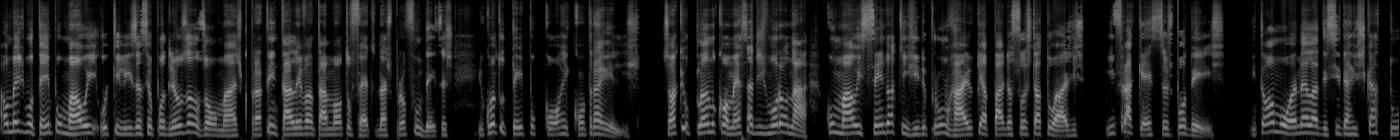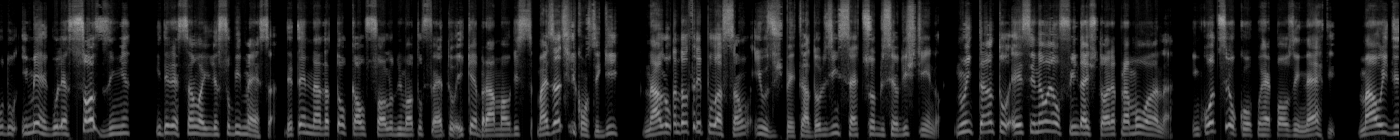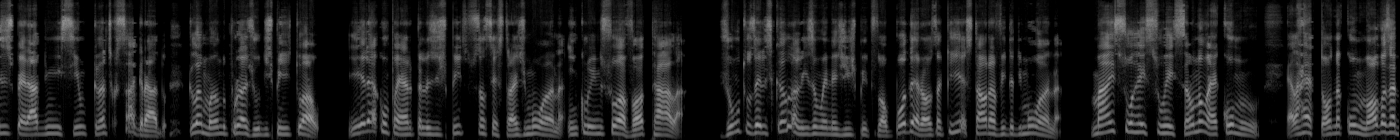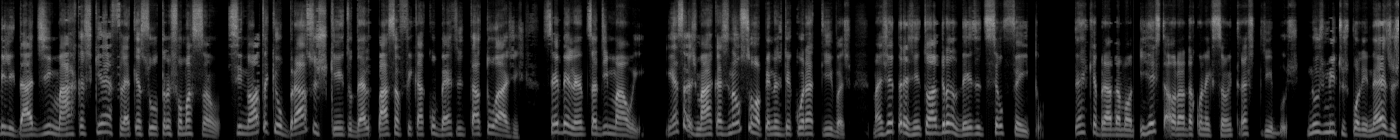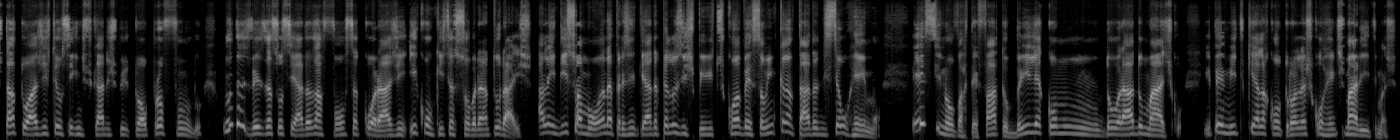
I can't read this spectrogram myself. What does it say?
Ao mesmo tempo, Maui utiliza seu poderoso anzol mágico para tentar levantar Moto Feto das profundezas enquanto o tempo corre contra eles. Só que o plano começa a desmoronar, com Maui sendo atingido por um raio que apaga suas tatuagens e enfraquece seus poderes. Então a Moana ela decide arriscar tudo e mergulha sozinha em direção à ilha submersa, determinada a tocar o solo de Moto Feto e quebrar a maldição. Mas antes de conseguir, Nalo manda a tripulação e os espectadores incertos sobre seu destino. No entanto, esse não é o fim da história para Moana. Enquanto seu corpo repousa inerte, Mal e desesperado inicia um cântico sagrado, clamando por ajuda espiritual. E ele é acompanhado pelos espíritos ancestrais de Moana, incluindo sua avó Tala. Juntos, eles canalizam uma energia espiritual poderosa que restaura a vida de Moana. Mas sua ressurreição não é comum. Ela retorna com novas habilidades e marcas que refletem a sua transformação. Se nota que o braço esquerdo dela passa a ficar coberto de tatuagens, semelhantes a de Maui. E essas marcas não são apenas decorativas, mas representam a grandeza de seu feito, ter quebrado a moda e restaurado a conexão entre as tribos. Nos mitos polinésios, tatuagens têm um significado espiritual profundo, muitas vezes associadas à força, coragem e conquistas sobrenaturais. Além disso, a Moana é presenteada pelos espíritos com a versão encantada de seu remo. Esse novo artefato brilha como um dourado mágico e permite que ela controle as correntes marítimas.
